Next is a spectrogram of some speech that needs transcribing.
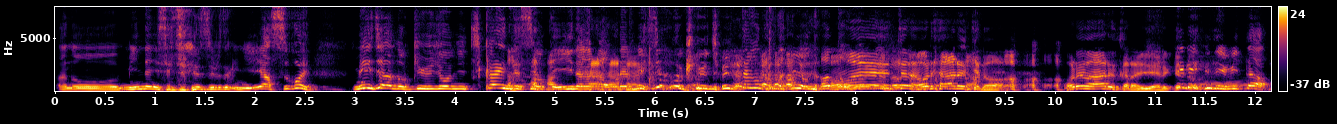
あの、みんなに説明するときに、いや、すごい、メジャーの球場に近いんですよって言いながら、俺メジャーの球場行ったことないよなと思いなお前言。ってない。俺あるけど、俺はあるから言えるけど。テレビで見た、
